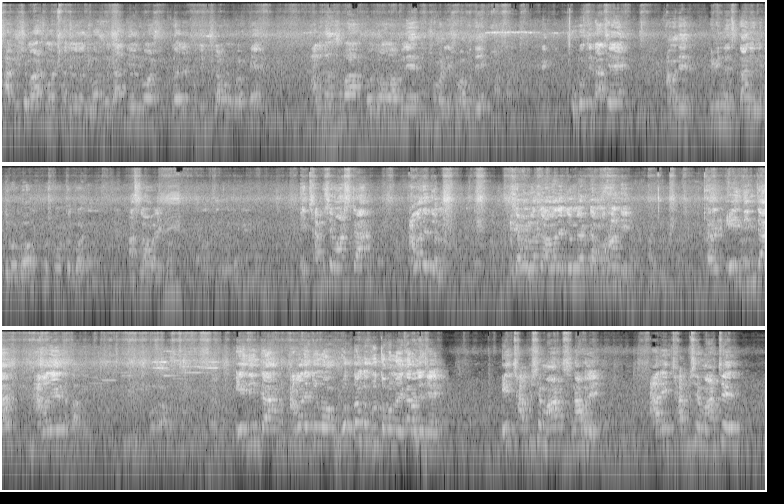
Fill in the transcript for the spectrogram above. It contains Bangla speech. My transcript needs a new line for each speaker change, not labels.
ছাব্বিশে মার্চ মহান স্বাধীনতা দিবস ও জাতীয় দিবস দু হাজার পঁচিশ উদযাপন উপলক্ষে আলোচনা সভা ও দোয়া মাহফিলের সম্মানিত সভাপতি উপস্থিত আছে আমাদের বিভিন্ন স্থানীয় নেতৃবর্গ ও সমর্থকগণ। আসসালামু আলাইকুম। এই ছাব্বিশে মার্চটা আমাদের জন্য, কেবলমাত্র আমাদের জন্য একটা মহান দিন। কারণ এই দিনটা আমাদের এই দিনটা আমাদের জন্য অত্যন্ত গুরুত্বপূর্ণ এই কারণে যে এই ছাব্বিশে মার্চ না হলে আর এই ছাব্বিশে মার্চের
